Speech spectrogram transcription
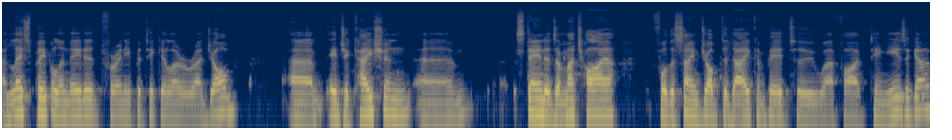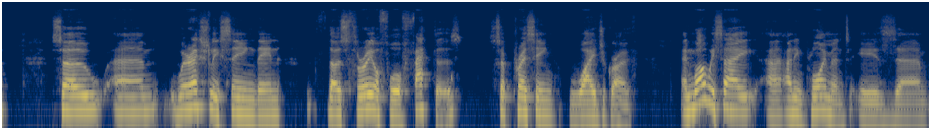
Uh, less people are needed for any particular uh, job. Um, education um, standards are much higher for the same job today compared to uh, five, ten years ago. So um, we're actually seeing then those three or four factors suppressing wage growth. And while we say uh, unemployment is um,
